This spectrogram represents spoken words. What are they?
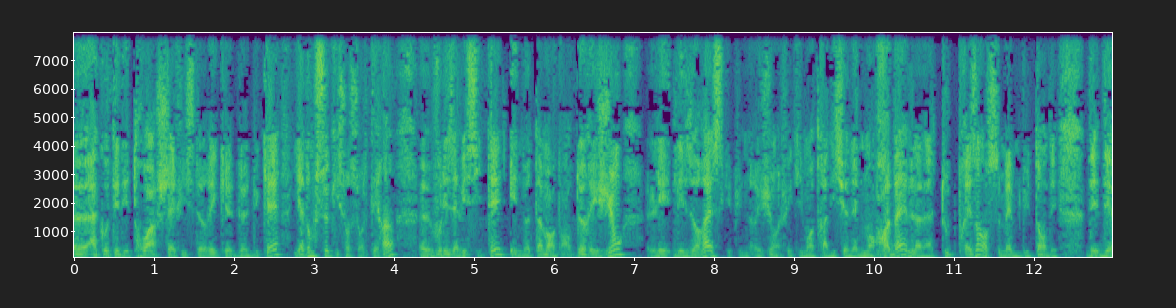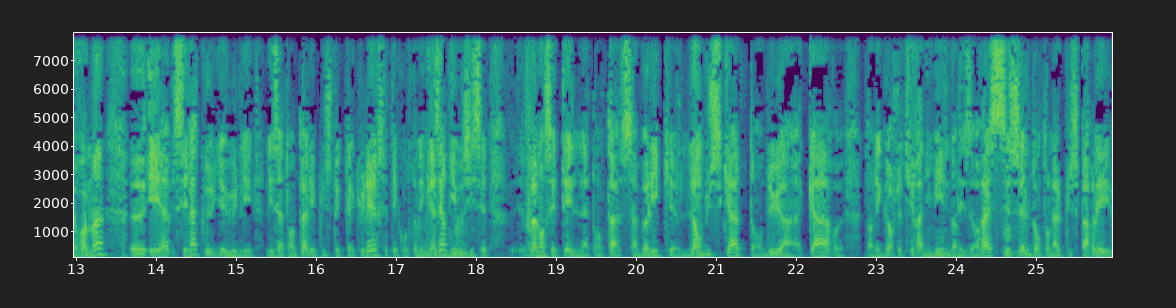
euh, à côté des trois chefs historiques du Caire, il y a donc ceux qui sont sur le terrain, vous les avez cités, et notamment dans deux régions, les, les Aurès, qui est une région effectivement traditionnellement rebelle, à toute présence même du temps des, des, Romains, euh, et c'est là qu'il y a eu les, les, attentats les plus spectaculaires, c'était contre des mmh. casernes, et mmh. aussi vraiment c'était l'attentat symbolique, l'embuscade tendue à un quart euh, dans les gorges de Tyranimine, dans les Aurès, c'est mmh. celle dont on a le plus parlé,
